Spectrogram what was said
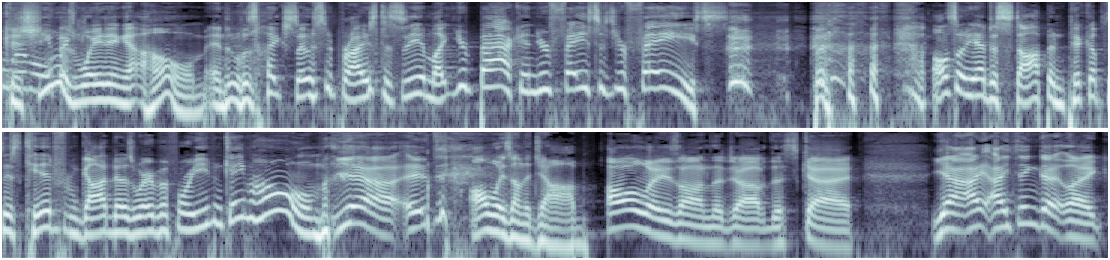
Because she little was waiting at home and was like so surprised to see him, like, you're back and your face is your face. But also, he had to stop and pick up this kid from God knows where before he even came home. yeah. It's Always on the job. always on the job. This guy. Yeah, I, I think that like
